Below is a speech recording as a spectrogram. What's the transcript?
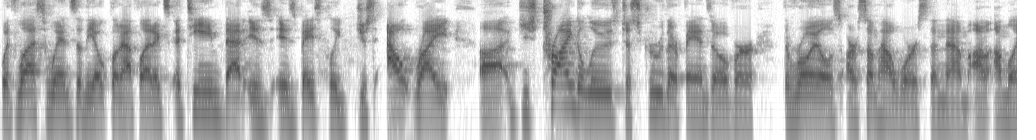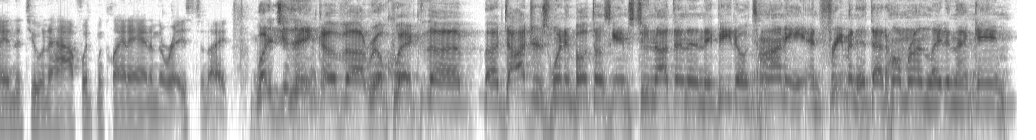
with less wins than the Oakland Athletics, a team that is is basically just outright uh, just trying to lose to screw their fans over. The Royals are somehow worse than them. I'm, I'm laying the two and a half with McClanahan in the Rays tonight. What did you think of uh, real quick the uh, Dodgers winning both those games two nothing, and they beat Ohtani and Freeman hit that home run late in that game.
